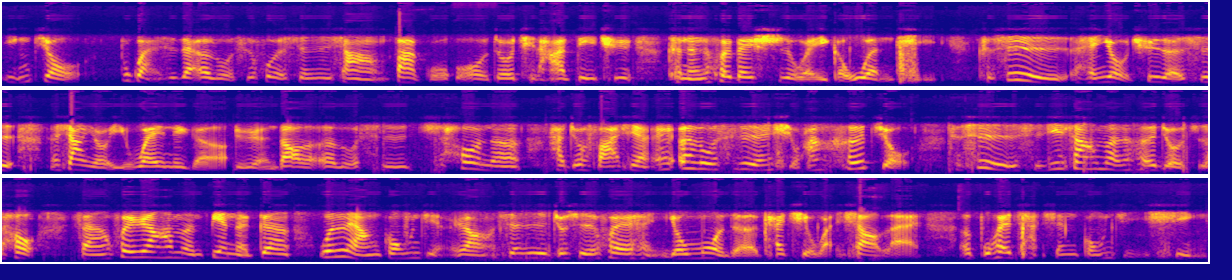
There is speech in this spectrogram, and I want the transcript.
饮酒不管是在俄罗斯，或者甚至像法国或欧洲其他地区，可能会被视为一个问题。可是很有趣的是，那像有一位那个旅人到了俄罗斯之后呢，他就发现，哎，俄罗斯人喜欢喝酒。可是实际上，他们喝酒之后，反而会让他们变得更温良恭俭让，甚至就是会很幽默的开起玩笑来，而不会产生攻击性。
